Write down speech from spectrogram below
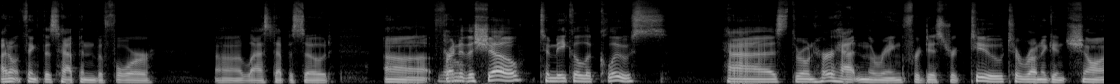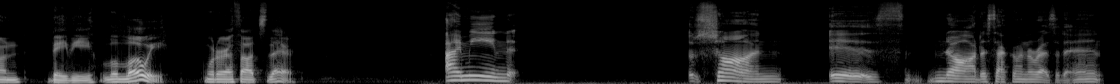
I don't think this happened before uh, last episode. Uh, friend of the show, Tamika L'Ecluse, has thrown her hat in the ring for District 2 to run against Sean Baby Loloee. What are our thoughts there? I mean, Sean is not a Sacramento resident.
